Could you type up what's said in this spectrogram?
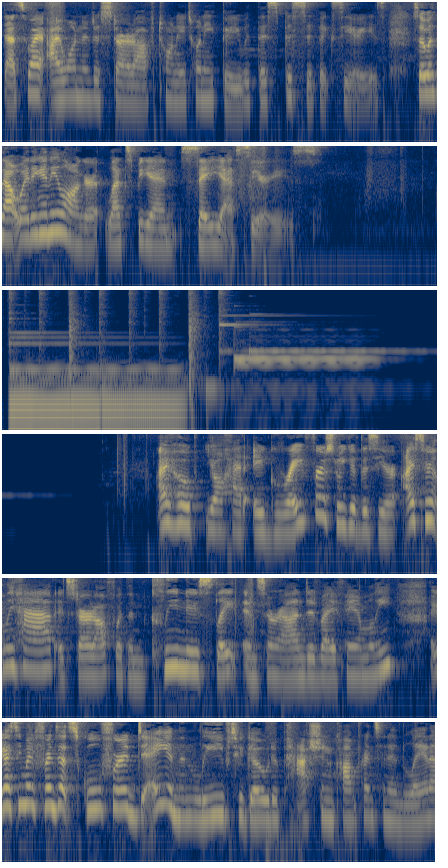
That's why I wanted to start off 2023 with this specific series. So without waiting any longer, let's begin Say Yes series. I hope y'all had a great first week of this year. I certainly have. It started off with a clean new slate and surrounded by family. I got to see my friends at school for a day and then leave to go to Passion Conference in Atlanta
